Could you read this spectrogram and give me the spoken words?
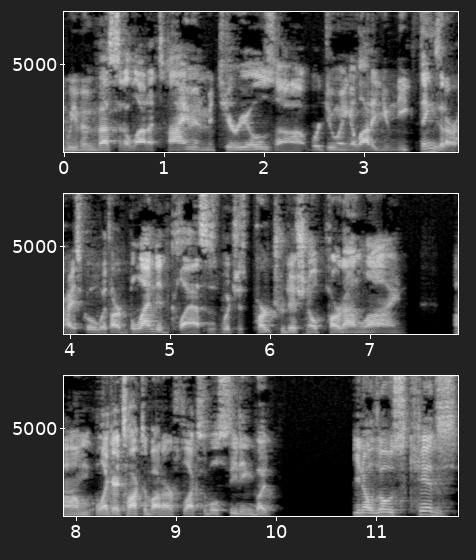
we've invested a lot of time and materials uh, we're doing a lot of unique things at our high school with our blended classes which is part traditional part online um, like i talked about our flexible seating but you know those kids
